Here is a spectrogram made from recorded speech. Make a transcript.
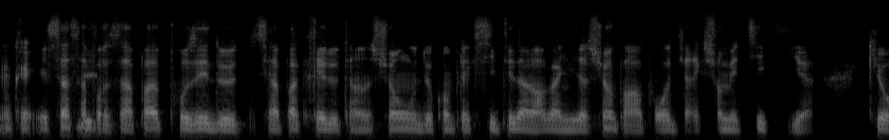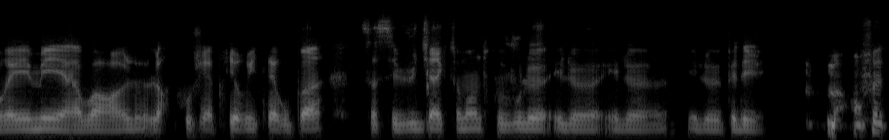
Ok, et ça, ça n'a pas posé de, ça pas créé de tension ou de complexité dans l'organisation par rapport aux directions métiers qui, qui auraient aimé avoir leur projet prioritaire ou pas? Ça s'est vu directement entre vous le, et, le, et, le, et le PDG. Bah, en fait,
